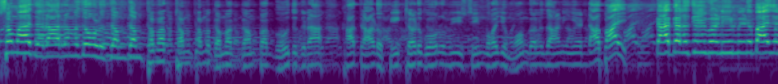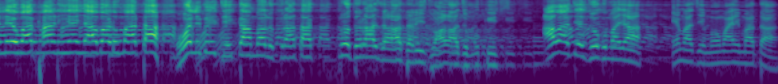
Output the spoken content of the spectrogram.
સમાજ રા રમઝોળ જમ જમ ઠમક ઠમ ઠમ ગમક ગમ પગ ખાતરાડ પીઠડ ગોરવી સિંહોજ મોંગલ જાણીએ. ડાભાઈ કાગલ જીવણી મીણબાઈ ને વાખાણીએ યાવાડુ માતા હોલ બીજી કામલ ક્રાતા, ક્રોધરાજ જળાધરી જ્વાળા જ મૂકી. આવા જે જોગમાયા એમાં જે મોમાઈ માતા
